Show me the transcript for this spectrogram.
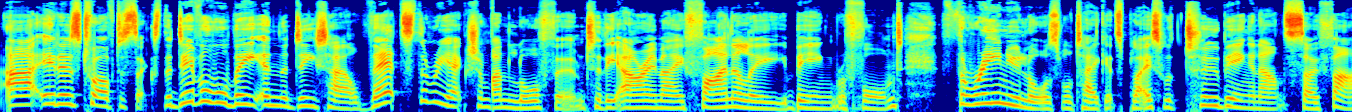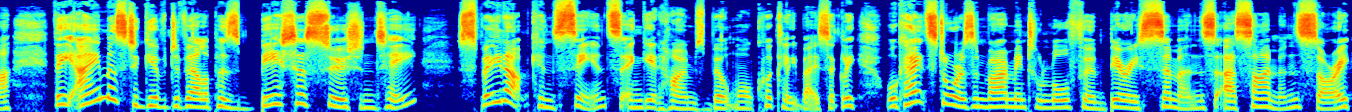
Uh, it is 12 to 6. The devil will be in the detail. That's the reaction from one law firm to the RMA finally being reformed. Three new laws will take its place, with two being announced so far. The aim is to give developers better certainty speed up consents and get homes built more quickly, basically. Well, Kate Storer's environmental law firm Berry Simmons, uh, Simons, sorry,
